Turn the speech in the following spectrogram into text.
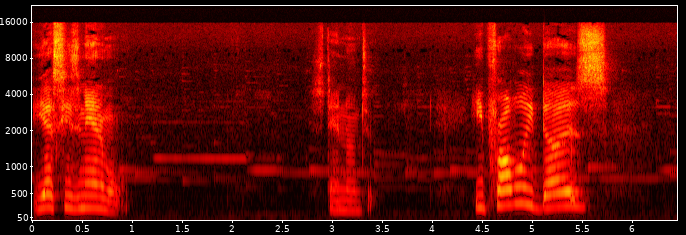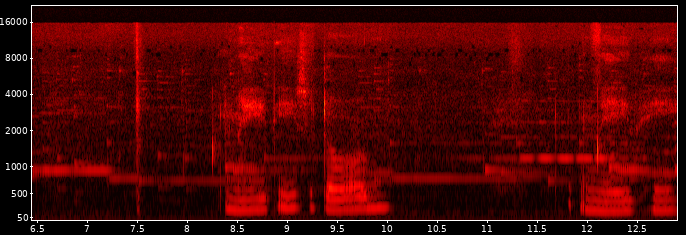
Yes, he's an animal. Stand on two. He probably does. Maybe he's a dog. Maybe.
